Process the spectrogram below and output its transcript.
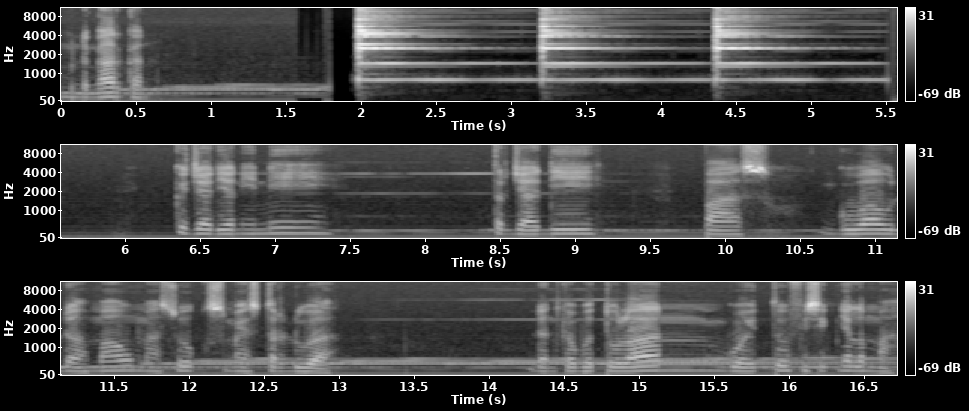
mendengarkan. Kejadian ini terjadi pas gua udah mau masuk semester 2 dan kebetulan gua itu fisiknya lemah.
